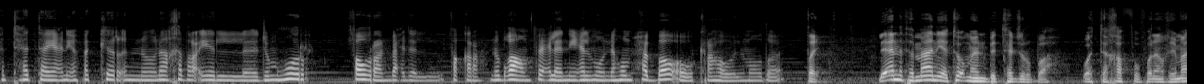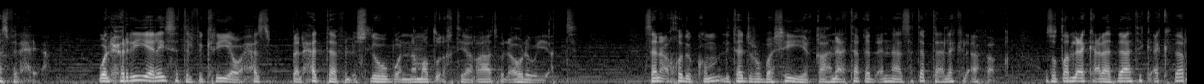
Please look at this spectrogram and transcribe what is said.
حتى حتى يعني أفكر إنه ناخذ رأي الجمهور فورا بعد الفقرة. نبغاهم فعلا يعلموا إنهم حبوا أو كرهوا الموضوع. طيب. لأن ثمانية تؤمن بالتجربة والتخفف والانغماس في الحياة والحرية ليست الفكرية وحسب بل حتى في الأسلوب والنمط والاختيارات والأولويات. سنأخذكم لتجربة شيقة. نعتقد أنها ستفتح لك الآفاق. وتطلعك على ذاتك أكثر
